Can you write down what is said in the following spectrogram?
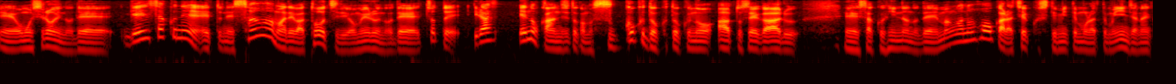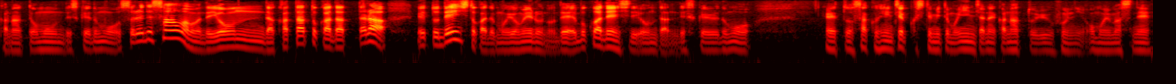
えー、面白いので、原作ね、えっとね、3話まではトーチで読めるので、ちょっとイラ絵の感じとかもすっごく独特のアート性がある、えー、作品なので、漫画の方からチェックしてみてもらってもいいんじゃないかなって思うんですけども、それで3話まで読んだ方とかだったら、えっと、電子とかでも読めるので、僕は電子で読んだんですけれども、えっと、作品チェックしてみてもいいんじゃないかなというふうに思いますね。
